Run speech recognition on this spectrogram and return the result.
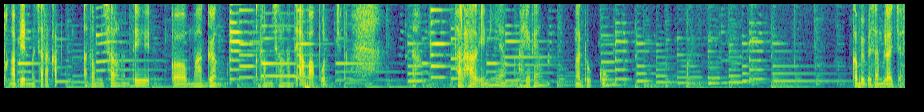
pengabdian masyarakat atau misal nanti uh, magang atau misal nanti apa pun gitu. Nah, hal-hal ini yang akhirnya ngedukung kebebasan belajar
